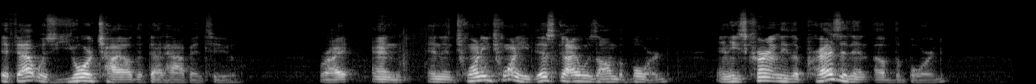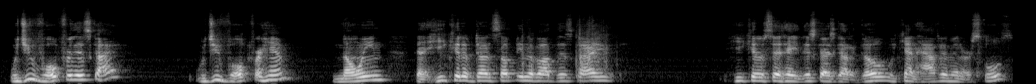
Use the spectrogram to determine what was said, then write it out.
if that was your child that that happened to, right? And and in 2020, this guy was on the board, and he's currently the president of the board. Would you vote for this guy? Would you vote for him, knowing that he could have done something about this guy? He could have said, "Hey, this guy's got to go. We can't have him in our schools."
